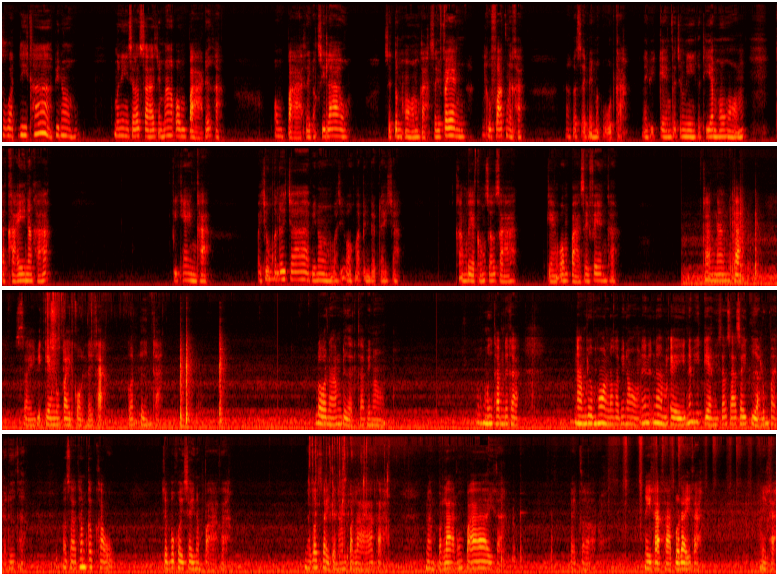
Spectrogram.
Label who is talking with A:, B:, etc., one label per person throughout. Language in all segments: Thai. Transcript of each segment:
A: สวัสดีค่ะพี่น้องมื้อนี้สาวสาจะมาอมป่าเด้อค่ะ อมป่าใส่ผักชีลาว ใส่ต้นหอมค่ะ ใส่แป้งหรือฟักนะคะ แล้วก็ใส่ใบมะกรูดค่ะ ในพริกแกงก็จะมีกระเทียมหัวหอม ตะไคร้นะคะพริกแห้งค่ะ ไปชมกันเลยจ้าพี่น้องว่าสิออกมาเป็นแบบใดจ้ะครั้งแรกของสาวสาแกงอมป่าใส่แป้งค่ะ ข้างน้ำค่ะ ใส่พริกแกงลงไปก่อนเลยค่ะ ก่อนอื่นค่ะ รอน้ำเดือดค่ะพี่น้องลงมือทำเลยค่ะ น้ำเริ่มห้อนแล้วค่ะพี่น้องแนะนำเอ้น้ำพริกแกงนี่สาวสาใส่เกลือลงไปแล้วเด้อค่ะภาษาทำกับเขาจะบ่ค่อยใส่น้ำปลาค่ะ แล้วก็ใส่แต่น้ำปลาค่ะ น้ำปลาร้าลงไปค่ะแล้วก็ นี่ค่ะ ขาดบ่ได้ค่ะ นี่ค่ะ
